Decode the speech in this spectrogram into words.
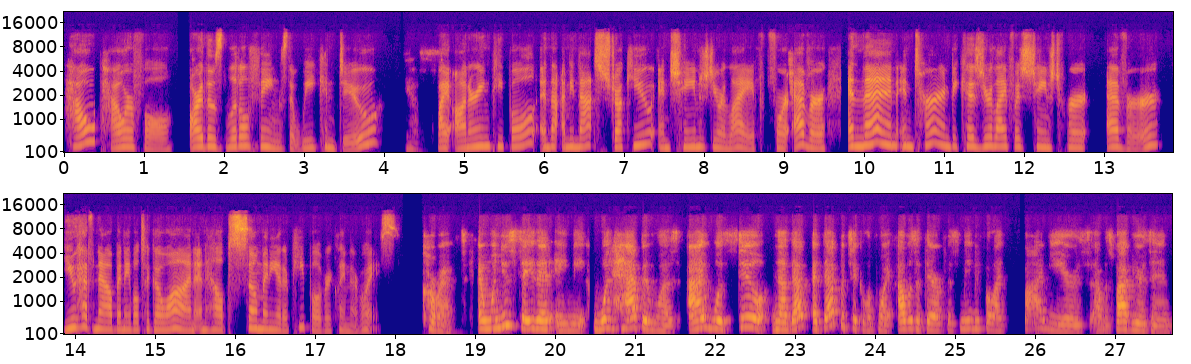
How powerful are those little things that we can do yes, by honoring people and that i mean that struck you and changed your life forever and then in turn because your life was changed forever you have now been able to go on and help so many other people reclaim their voice Correct. And when you say that, Amy, what happened was I was still now that at that particular point, I was a therapist maybe for like five years. I was five years in.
